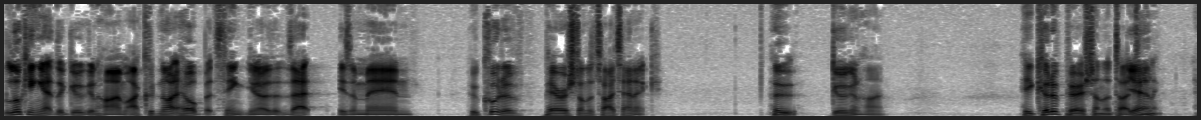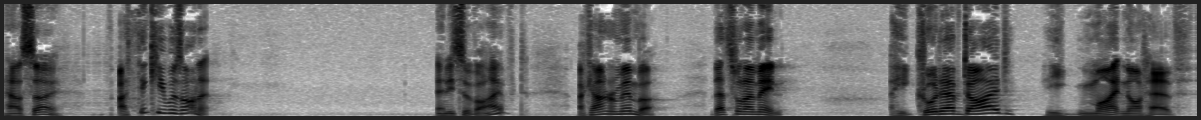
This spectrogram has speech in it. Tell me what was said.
looking at the Guggenheim, I could not help but think, you know, that that is a man who could have perished on the Titanic. Who? Guggenheim. He could have perished on the Titanic. How so? I think he was on it. And he survived? I can't remember. That's what I mean. He could have died. He might not have.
